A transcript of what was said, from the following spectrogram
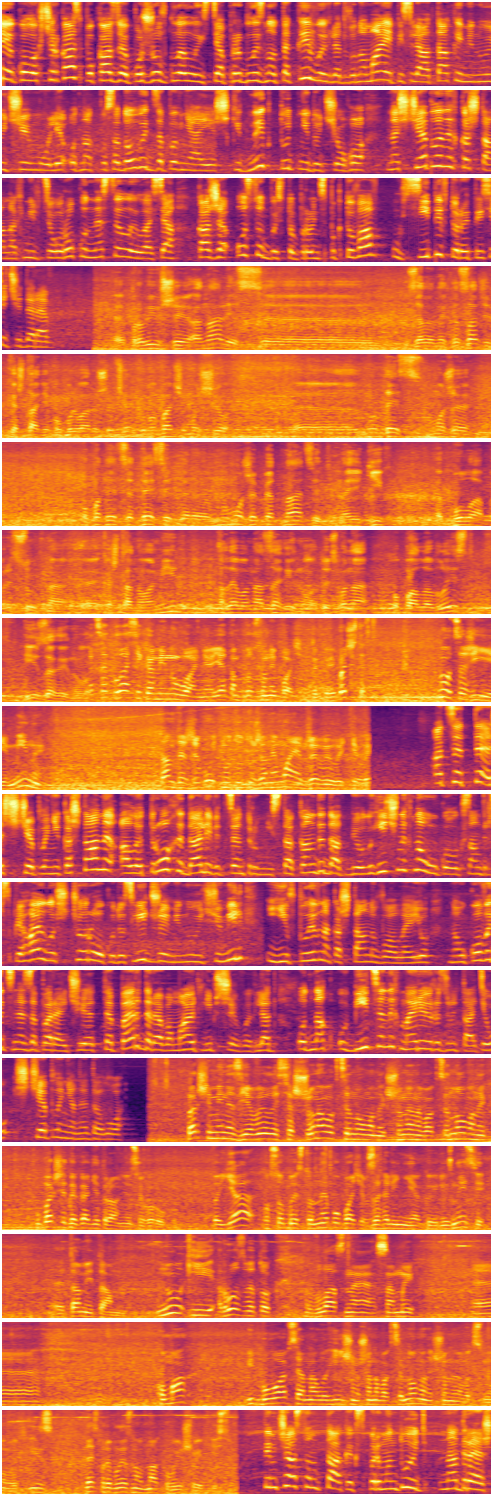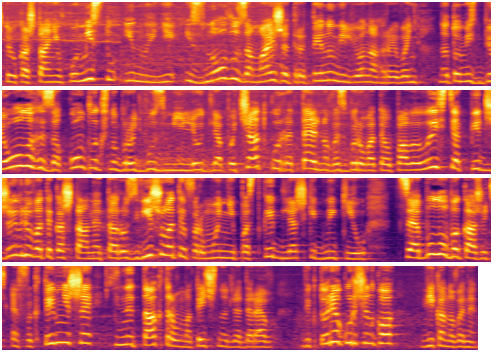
Головний еколог Черкас показує пожовкле листя. Приблизно такий вигляд воно має після атаки мінуючої молі. Однак посадовець запевняє, шкідник тут ні до чого. На щеплених каштанах міль цього року не селилася. Каже, особисто проінспектував усі півтори тисячі дерев. Е, Провівши аналіз е, зелених насаджень каштанів по бульвару Шевченко, ми бачимо, що е, ну, десь може попадеться 10 дерев, ну може 15, на яких була присутня е, каштанова міль, але вона загинула. Тобто вона попала в лист і загинула. Це класика мінування, я там просто не бачив такої. Бачите? Ну це ж є міни. Там, де живуть, ну тут вже немає, вже вилетіли. А це теж щеплені каштани, але трохи далі від центру міста. Кандидат біологічних наук Олександр Спрягайло щороку досліджує мінуючу міль і її вплив на каштанову алею. Науковець не заперечує. Тепер дерева мають ліпший вигляд. Однак обіцяних мерію результатів щеплення не дало. Перші міни з'явилися що на вакцинованих, що не на вакцинованих у першій декаді травня цього року. То я особисто не побачив взагалі ніякої різниці е, там і там. Ну і розвиток власне самих комах відбувався аналогічно, що на вакцинованих, що не на із десь приблизно однаковою швидкістю. Тим часом так експериментують над рештою каштанів по місту і нині. І знову за майже третину мільйона гривень. Натомість біологи за комплексну боротьбу з міллю. Для початку ретельно визбирувати опале листя, підживлювати каштани та розвішувати феромонні пастки для шкідників. Це було би, кажуть, ефективніше і не так травматично для дерев. Вікторія Курченко, Віка Новини.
